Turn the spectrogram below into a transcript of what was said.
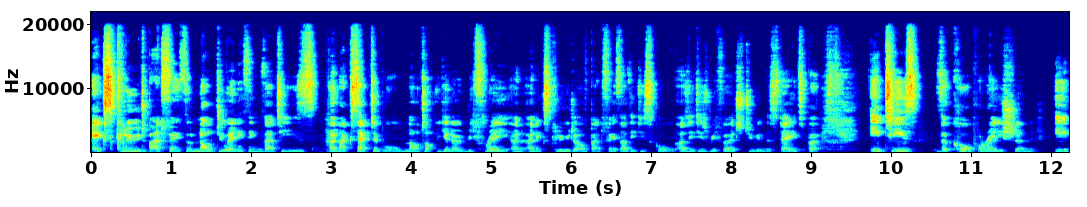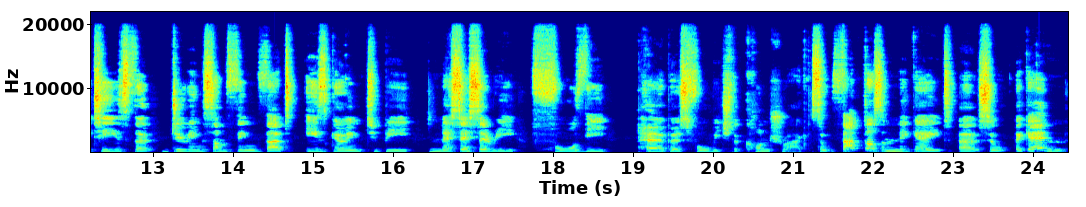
exclude bad faith or not do anything that is unacceptable, not, you know, refrain an, an excluder of bad faith as it is called, as it is referred to in the States. But it is the corporation. It is the doing something that is going to be necessary for the purpose for which the contract. So that doesn't negate. Uh, so again,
